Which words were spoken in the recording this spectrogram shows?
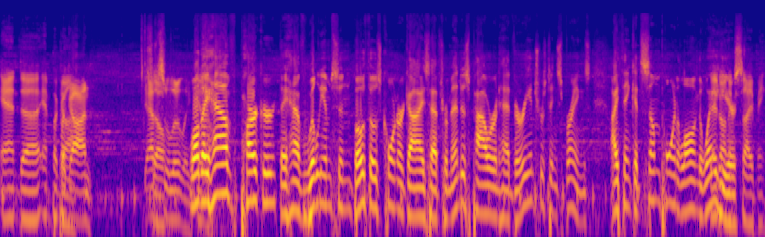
and uh, and Pagan. Pagan. Absolutely. Well, yeah. they have Parker, they have Williamson. Both those corner guys have tremendous power and had very interesting springs. I think at some point along the way They don't here, excite me.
